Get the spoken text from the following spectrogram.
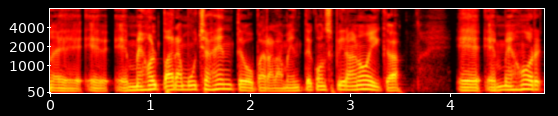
eh, eh, es mejor para mucha gente o para la mente conspiranoica, es mejor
